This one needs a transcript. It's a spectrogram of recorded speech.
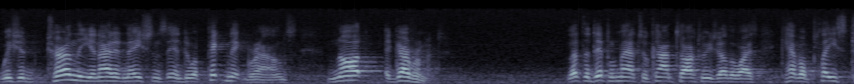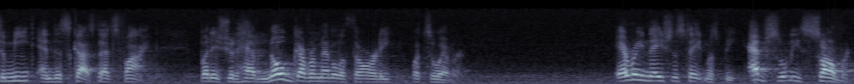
We should turn the United Nations into a picnic grounds, not a government. Let the diplomats who can't talk to each other otherwise have a place to meet and discuss. That's fine. But it should have no governmental authority whatsoever. Every nation state must be absolutely sovereign.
